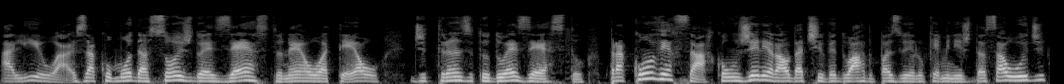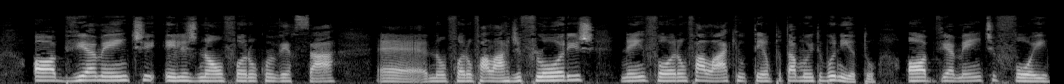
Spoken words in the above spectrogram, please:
ali as acomodações do Exército, né, o hotel de trânsito do Exército, para conversar com o general da ativa Eduardo Pazuello, que é ministro da Saúde, obviamente eles não foram conversar, é, não foram falar de flores, nem foram falar que o tempo está muito bonito. Obviamente foi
